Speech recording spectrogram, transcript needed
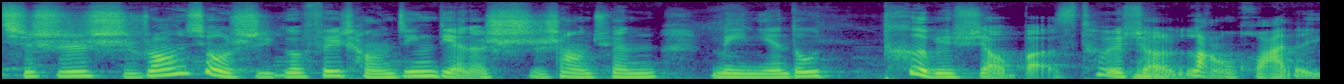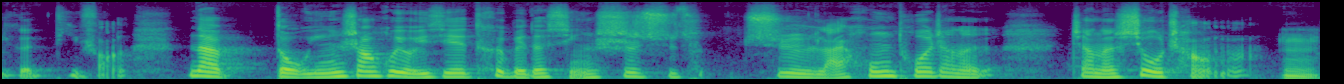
其实时装秀是一个非常经典的时尚圈，每年都。特别需要 buzz，特别需要浪花的一个地方。那抖音上会有一些特别的形式去去来烘托这样的这样的秀场嘛？嗯，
